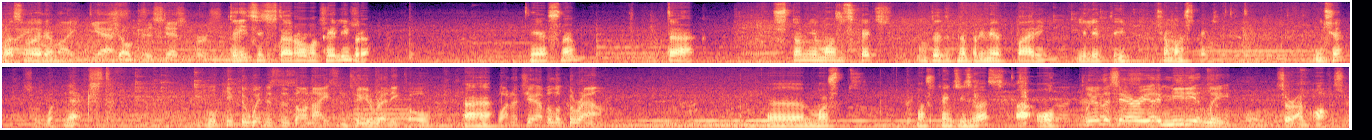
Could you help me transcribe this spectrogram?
Посмотрим. all right. Yes, Shell it's a dead cases. person. 32 калибра. Ясно. Так. Что мне может сказать вот этот, например, парень? Или ты? Что можешь сказать? Ничего? So what next? We'll keep the witnesses on ice until you're ready, Cole. Ага. Why don't you have a look around? Э, может, может кто-нибудь из вас? А, о, Clear this area immediately. Sir, I'm Officer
